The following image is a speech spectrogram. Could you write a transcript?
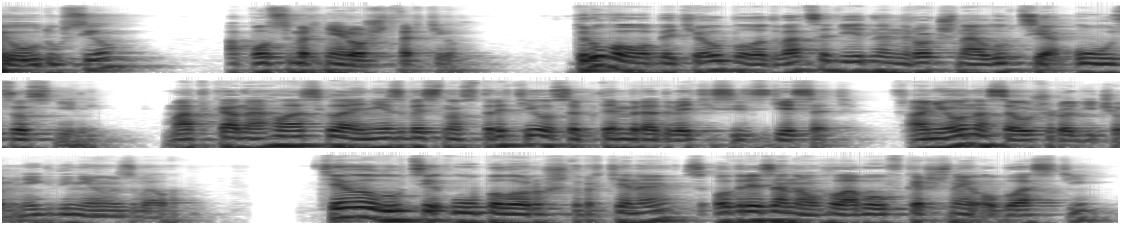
ju udusil a posmrtne rozštvrtil. Druhou obeťou bola 21-ročná Lucia U. zo. Matka nahlásila aj nezvestnosť 3. septembra 2010. Ani ona sa už rodičom nikdy neozvala. Telo Lucie bolo rozštvrtené s odrezanou hlavou v krčnej oblasti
